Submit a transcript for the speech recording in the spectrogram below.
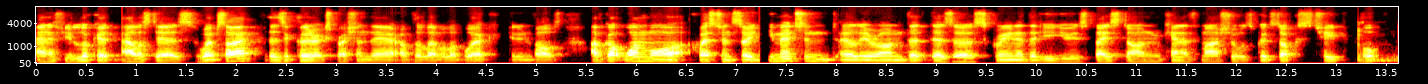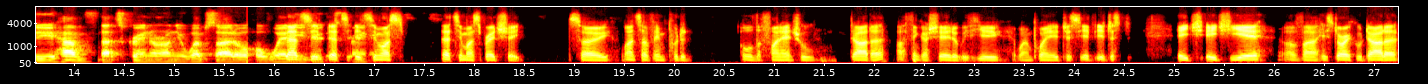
And if you look at Alistair's website, there's a clear expression there of the level of work it involves. I've got one more question. So you mentioned earlier on that there's a screener that you use based on Kenneth Marshall's Good Stocks Cheap book. Do you have that screener on your website or, or where that's do you it, That's it's in my that's in my spreadsheet. So once I've inputted all the financial data, I think I shared it with you at one point. It just it, it just each each year of uh, historical data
